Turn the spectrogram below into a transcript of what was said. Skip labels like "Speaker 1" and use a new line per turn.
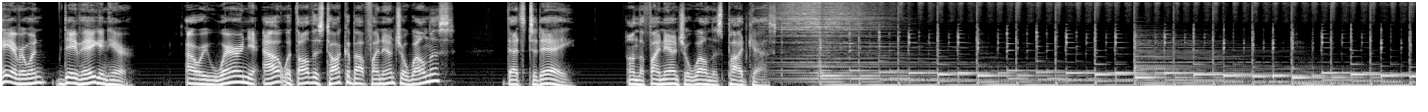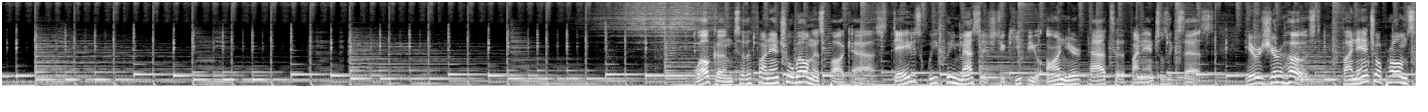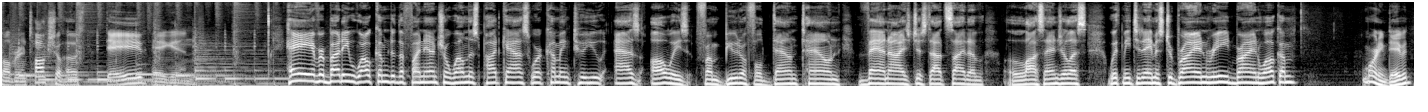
Hey everyone, Dave Hagan here. Are we wearing you out with all this talk about financial wellness? That's today on the Financial Wellness Podcast.
Welcome to the Financial Wellness Podcast, Dave's weekly message to keep you on your path to the financial success. Here is your host, financial problem solver and talk show host, Dave Hagan.
Hey, everybody, welcome to the Financial Wellness Podcast. We're coming to you, as always, from beautiful downtown Van Nuys, just outside of Los Angeles. With me today, Mr. Brian Reed. Brian, welcome.
Good morning, David.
